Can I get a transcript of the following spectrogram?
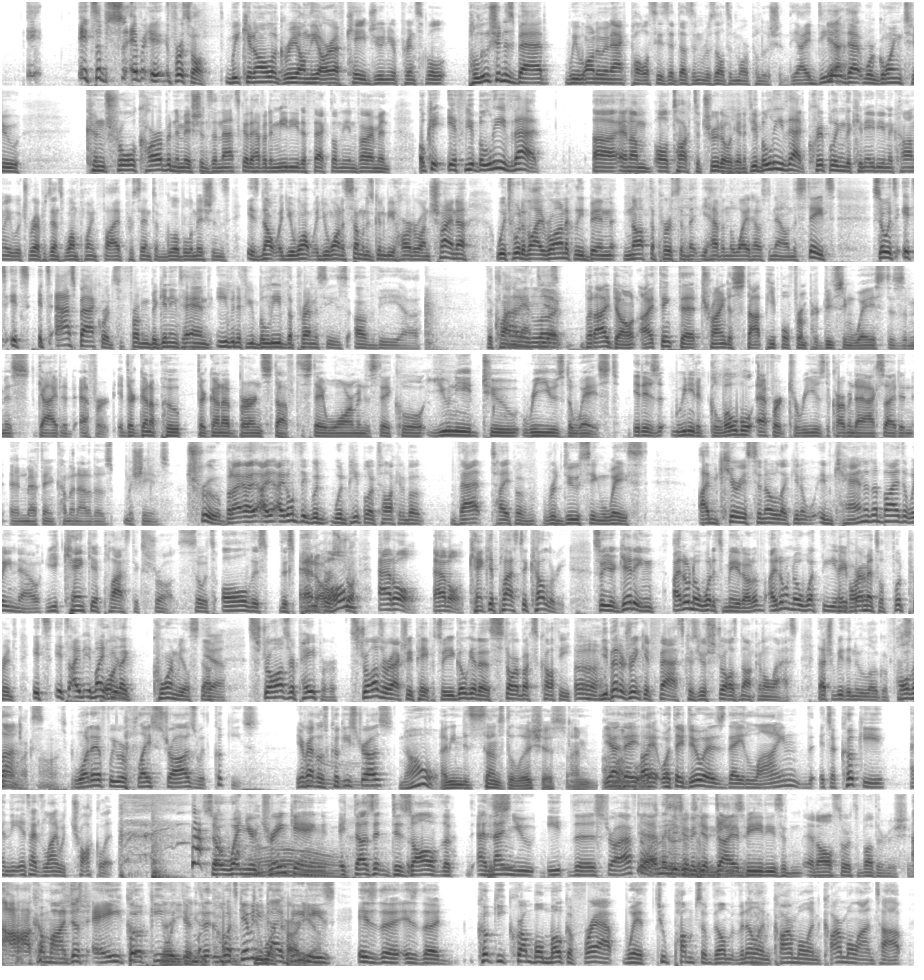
it's abs- every, eh, first of all, we can all agree on the RFK Jr. principle. Pollution is bad. We want to enact policies that doesn't result in more pollution. The idea Yeah. that we're going to control carbon emissions and that's going to have an immediate effect on the environment. Okay, if you believe that, uh, and I'm, I'll talk to Trudeau again. If you believe that crippling the Canadian economy, which represents 1.5% of global emissions, is not what you want, what you want is someone who's going to be harder on China, which would have ironically been not the person that you have in the White House now in the States. So it's it's it's it's ass backwards from beginning to end, even if you believe the premises of the uh, the climate I act. look, but I don't. I think that trying to stop people from producing waste is a misguided effort. They're going to poop, they're going to burn stuff to stay warm and to stay cool. You need to reuse the waste. It is we need a global effort to reuse the carbon dioxide and, and methane coming out of those machines. True, but I, I, I don't think when, when people are talking about that type of reducing waste, I'm curious to know, like, you know, in Canada, by the way, now you can't get plastic straws. So it's all this this At paper all? straw. At all. At all. Can't get plastic cutlery. So you're getting, I don't know what it's made out of. I don't know what the environmental footprint. It's it's I, it might Corn. be like cornmeal stuff. Yeah. Straws are paper. Straws are actually paper. So you go get a Starbucks coffee. You better drink it fast because your straw's not going to last. That should be the new logo for Hold on. Starbucks. what if we replace straws with cookies? You ever have those cookie straws? No. I mean, this sounds delicious. I'm Yeah, I'm they, they what they do is they line it's a cookie and the inside's lined with chocolate. so when you're drinking, it doesn't dissolve the and then you eat the straw afterwards. Yeah, and then you're going to Sounds get amazing. diabetes and, and all sorts of other issues. Ah, come on, just a cookie No, with you your, gotta do what's giving do you more cardio. diabetes is the is the cookie crumble mocha frap with two pumps of vanilla vanilla and caramel and caramel on top.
